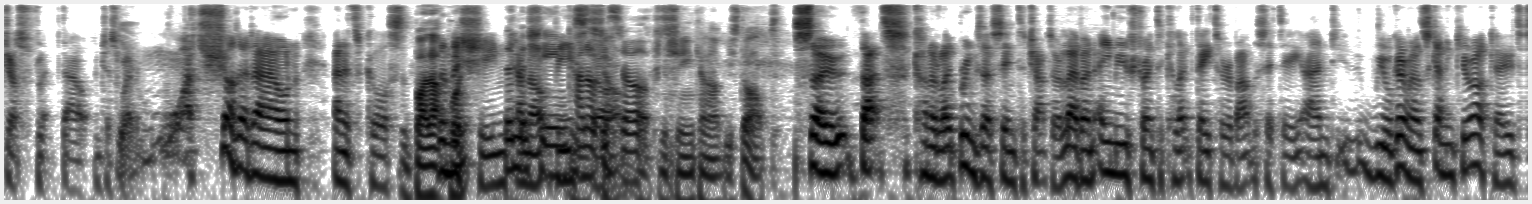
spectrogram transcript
just flipped out and just went, "What? Shut her down!" And it's of course By that the point- machine The cannot machine be cannot be stopped. stopped. The machine cannot be stopped. So that's kind of like brings us into chapter 11. Amy was trying to collect data about the city, and we were going around scanning QR codes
